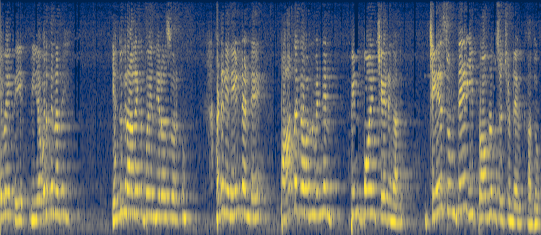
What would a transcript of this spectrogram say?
ఏమైపోయి ఎవరు తిన్నది ఎందుకు రాలేకపోయింది ఈ రోజు వరకు? అంటే నేను ఏంటంటే పాత గవర్నమెంట్ నేను పిన్ పాయింట్ చేయడం కాదు. చేసుంటే ఈ ప్రాబ్లమ్స్ వచ్చి ఉండేవి కాదు.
